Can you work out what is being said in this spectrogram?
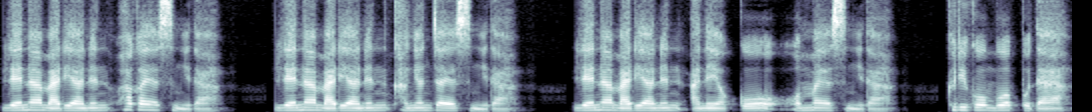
레나 마리아는 화가였습니다. 레나 마리아는 강연자였습니다. 레나 마리아는 아내였고 엄마였습니다. 그리고 무엇보다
